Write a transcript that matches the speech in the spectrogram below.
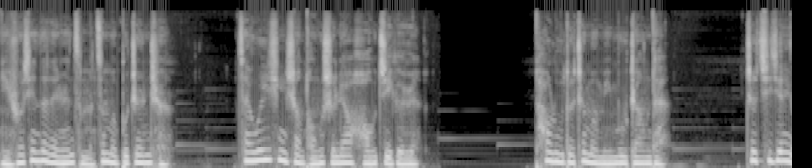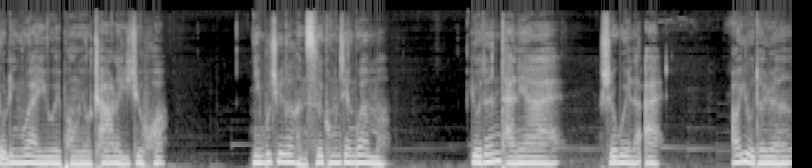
你说现在的人怎么这么不真诚？”在微信上同时撩好几个人，套路的这么明目张胆。这期间有另外一位朋友插了一句话：“你不觉得很司空见惯吗？有的人谈恋爱是为了爱，而有的人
